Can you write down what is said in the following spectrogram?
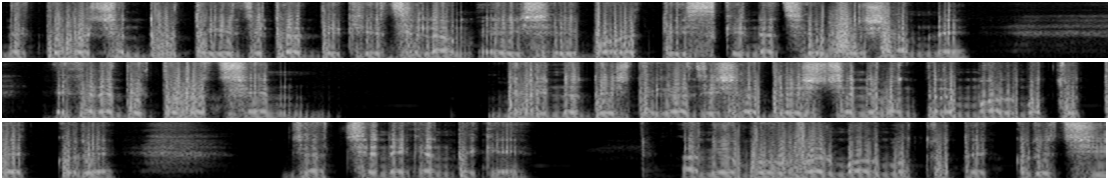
দেখতে পাচ্ছেন, দূর থেকে যেটা দেখিয়েছিলাম, এই সেই বড় একটি স্ক্রিন আছে উপর সামনে। এখানে দেখতে পাচ্ছেন, বিভিন্ন দেশ থেকে হাজি সাহেব এসছেন এবং তারা মলমূত্র ত্যাগ করে যাচ্ছেন এখান থেকে। আমিও বহুবার মলমূত্র ত্যাগ করেছি।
